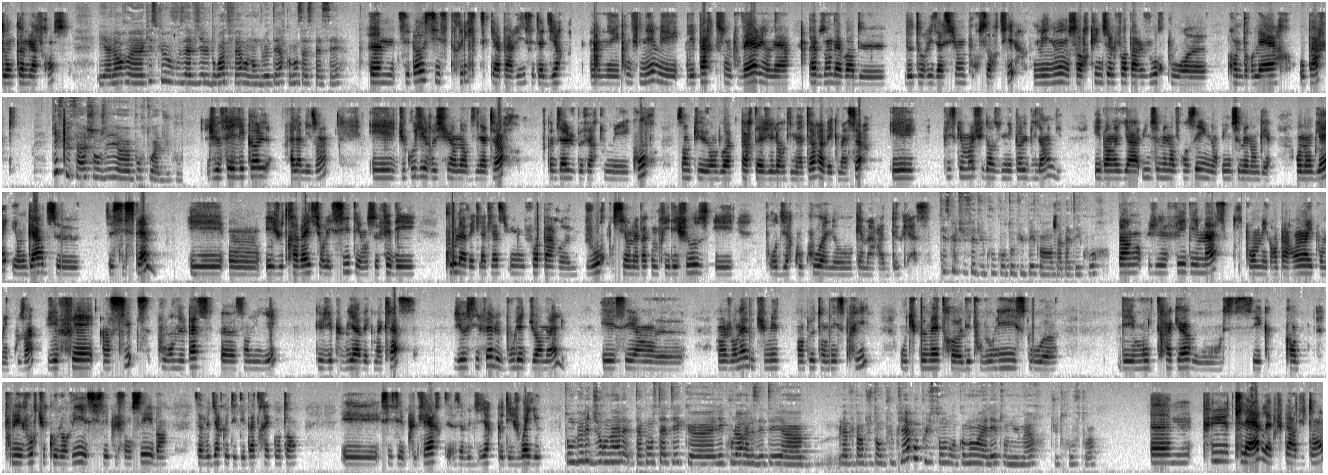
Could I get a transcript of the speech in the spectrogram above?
donc comme la France. Et alors, euh, qu'est-ce que vous aviez le droit de faire en Angleterre? Comment ça se passait? Euh, C'est pas aussi strict qu'à Paris, c'est-à-dire on est confiné, mais les parcs sont ouverts et on n'a pas besoin d'avoir de d'autorisation pour sortir. Mais nous, on sort qu'une seule fois par jour pour euh, prendre l'air au parc. Qu'est-ce que ça a changé euh, pour toi du coup? Je fais l'école à la maison et du coup j'ai reçu un ordinateur. Comme ça, je peux faire tous mes cours sans qu'on doit partager l'ordinateur avec ma sœur. Et puisque moi je suis dans une école bilingue, et eh ben il y a une semaine en français, une, une semaine en, en anglais, et on garde ce, ce système. Et, on, et je travaille sur les sites et on se fait des calls avec la classe une fois par euh, jour si on n'a pas compris des choses et pour dire coucou à nos camarades de classe. Qu'est-ce que tu fais du coup pour t'occuper quand t'as pas tes cours? Ben, je fais des masques pour mes grands-parents et pour mes cousins. J'ai fait un site pour ne pas euh, s'ennuyer que j'ai publié avec ma classe. J'ai aussi fait le bullet journal et c'est un, euh, un journal où tu mets un peu ton esprit, où tu peux mettre euh, des to-do list ou euh, des mood trackers où c'est quand tous les jours tu colories et si c'est plus foncé, eh ben, ça veut dire que tu n'étais pas très content. Et si c'est plus clair, ça veut dire que tu es joyeux. Ton bullet journal, tu as constaté que les couleurs, elles étaient euh, la plupart du temps plus claires ou plus sombres? Comment elle est ton humeur, tu trouves, toi? Plus claire la plupart du temps.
